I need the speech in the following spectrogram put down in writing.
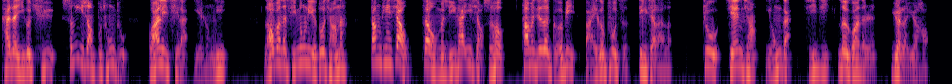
开在一个区域，生意上不冲突，管理起来也容易。老板的行动力有多强呢？当天下午，在我们离开一小时后，他们就在隔壁把一个铺子定下来了。祝坚强、勇敢、积极、乐观的人越来越好。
